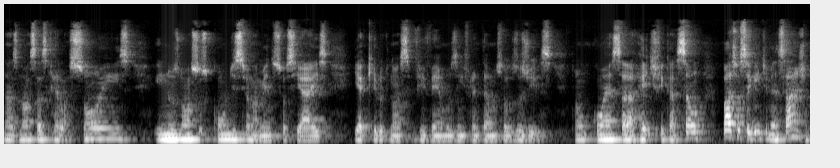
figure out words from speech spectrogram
nas nossas relações e nos nossos condicionamentos sociais e aquilo que nós vivemos e enfrentamos todos os dias. Então, com essa retificação, passo a seguinte mensagem.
